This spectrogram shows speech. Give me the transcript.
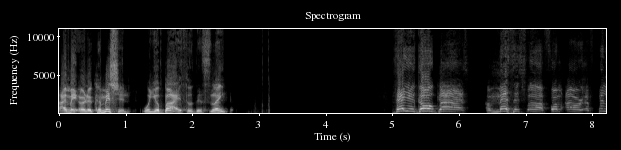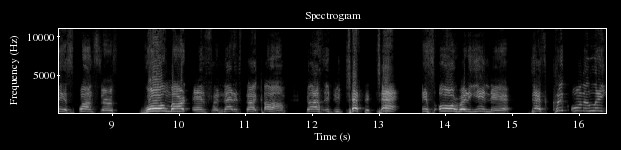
I may earn a commission when you buy through this link. There you go, guys a message from our affiliate sponsors, Walmart and Fanatics.com. Guys, if you check the chat, it's already in there. Just click on the link,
